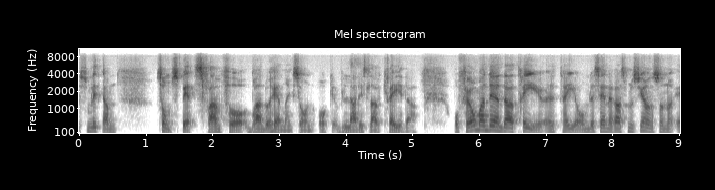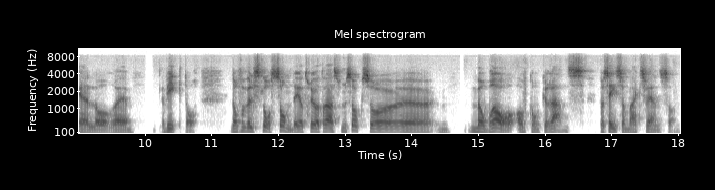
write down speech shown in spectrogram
som lite grann som spets framför Brando Henriksson och Vladislav Kreda. Och får man den där tre, tre om det sen är Rasmus Jönsson eller Viktor de får väl slåss om det. Jag tror att Rasmus också eh, mår bra av konkurrens, precis som Max Svensson.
